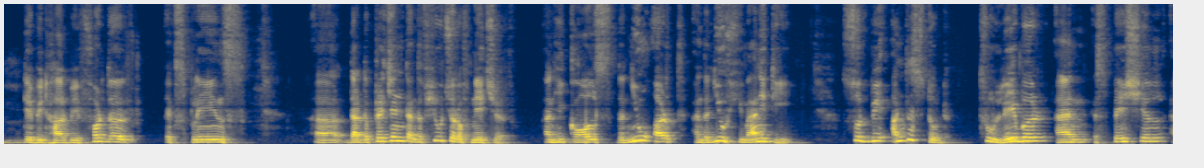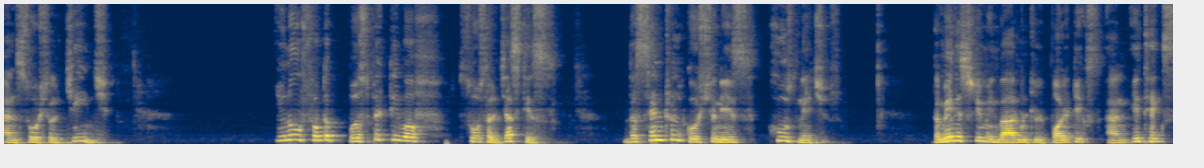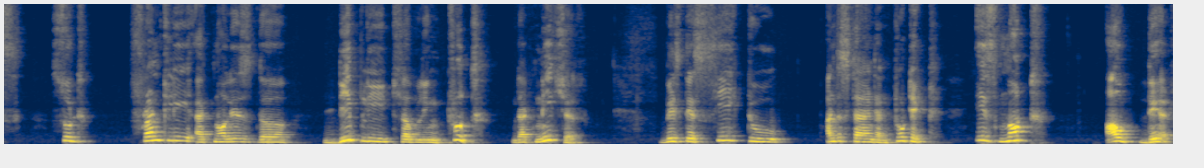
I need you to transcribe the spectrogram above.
Mhm. David Harvey further explains uh, that the present and the future of nature, and he calls the new earth and the new humanity, should be understood through labor and spatial and social change. You know, from the perspective of social justice, the central question is whose nature? The mainstream environmental politics and ethics should frontly acknowledge the deeply troubling truth that nature, which they seek to understand and protect, is not out there,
